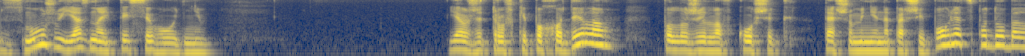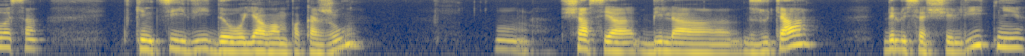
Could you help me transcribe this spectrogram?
зможу я знайти сьогодні. Я вже трошки походила, положила в кошик те, що мені на перший погляд сподобалося. В кінці відео я вам покажу. Зараз я біля взуття, дивлюся ще літні,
